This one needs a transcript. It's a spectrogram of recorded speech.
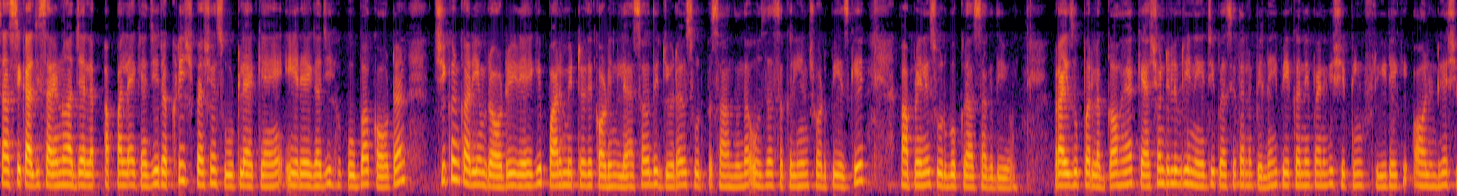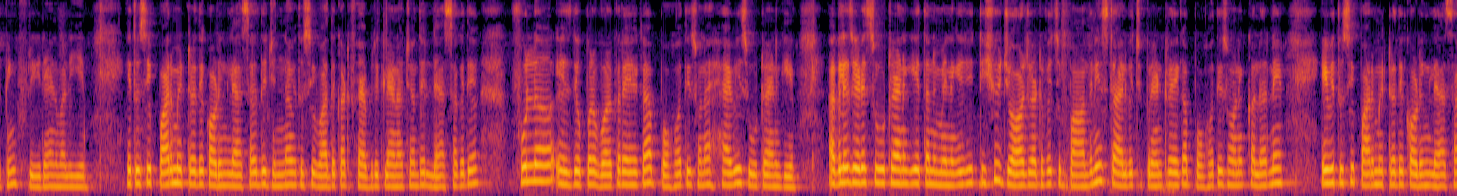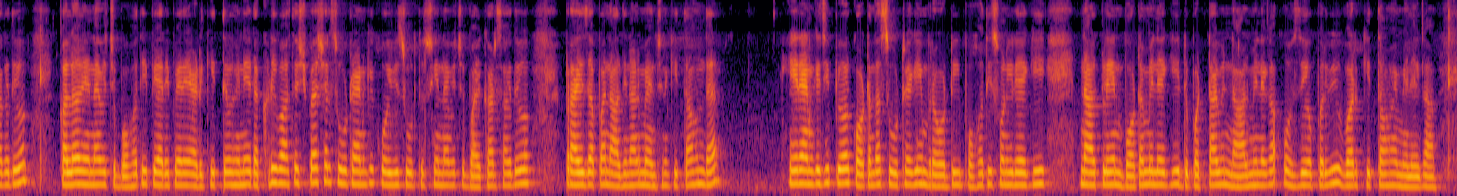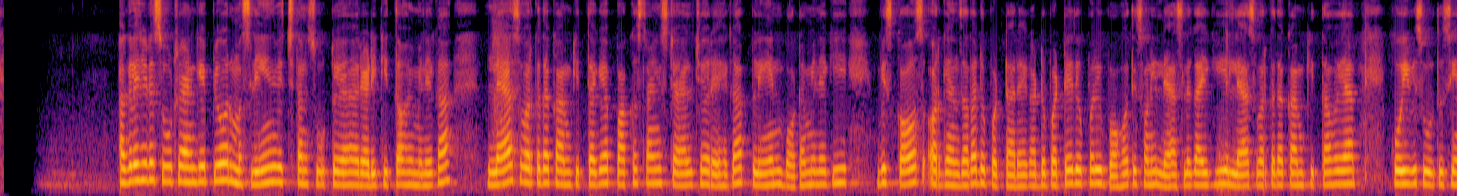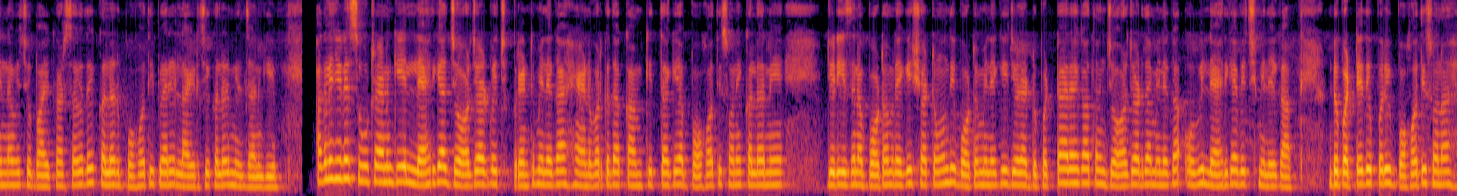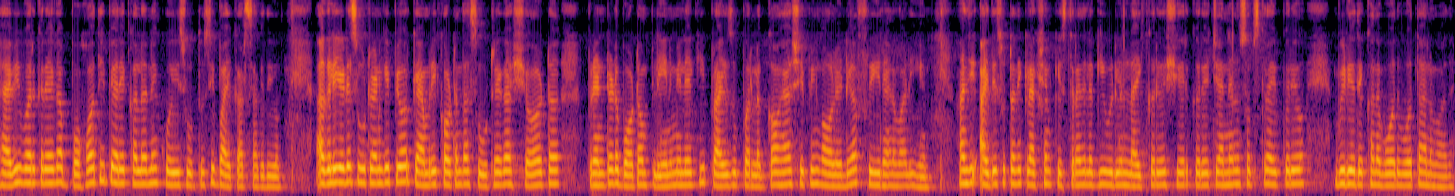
ਸਤਿ ਸ਼੍ਰੀ ਅਕਾਲ ਜੀ ਸਾਰਿਆਂ ਨੂੰ। ਅੱਜ ਲੈ- ਆਪਾਂ ਲੈ ਕੇ ਆਏ ਜੀ ਰਖੜੀ ਸਪੈਸ਼ਲ ਸੂਟ ਲੈ ਕੇ ਆਏ। ਇਹ ਰਹੇਗਾ ਜੀ ਹਕੂਬਾ ਕਾਟਨ ਚਿਕਨਕਾਰੀ ਐਮਬ੍ਰੋਇਡਰੀ ਰਹੇਗੀ ਪਰ ਮੀਟਰ ਦੇ ਅਕੋਰਡਿੰਗ ਲੈ ਸਕਦੇ ਜਿਹੜਾ ਵੀ ਸੂਟ ਪਸੰਦ ਹੁੰਦਾ ਉਸ ਦਾ ਸਕਰੀਨਸ਼ਾਟ ਭੇਜ ਕੇ ਆਪਣੇ ਲਈ ਸੂਟ ਬੁੱਕ ਕਰਾ ਸਕਦੇ ਹੋ। ਪ੍ਰਾਈਸ ਉੱਪਰ ਲੱਗਾ ਹੋਇਆ ਕੈਸ਼ ਔਨ ਡਿਲੀਵਰੀ ਨਹੀਂ ਜੀ ਪੈਸੇ ਤੁਹਾਨੂੰ ਪਹਿਲਾਂ ਹੀ ਪੇ ਕਰਨੇ ਪੈਣਗੇ। ਸ਼ਿਪਿੰਗ ਫ੍ਰੀ ਰਹੇਗੀ 올 ਇੰਡੀਆ ਸ਼ਿਪਿੰਗ ਫ੍ਰੀ ਰਹਿਣ ਵਾਲੀ ਹੈ। ਇਹ ਤੁਸੀਂ ਪਰ ਮੀਟਰ ਦੇ ਅਕੋਰਡਿੰਗ ਲੈ ਸਕਦੇ ਹੋ। ਜਿੰਨਾ ਵੀ ਤੁਸੀਂ ਵੱਧ ਘੱਟ ਫੈਬਰਿਕ ਲੈਣਾ ਚਾਹੁੰਦੇ ਹੋ, ਲੈ ਸਕਦੇ ਹੋ। ਫੁੱਲ ਇਸ ਦੇ ਉੱਪਰ ਵਰਕ ਰਹੇਗਾ। ਬਹੁਤ ਹੀ ਸੋਹਣਾ ਹੈਵੀ ਸੂਟ ਰਹਿਣਗੇ। ਅਗਲੇ ਜਿਹੜੇ ਸੂਟ ਰਹਿਣਗੇ ਤੁਹਾਨੂੰ ਮਿਲਣਗੇ ਜੀ ਟਿਸ਼ੂ ਜਾਰਜਟ ਵਿੱਚ ਬਾਂਦਨੀ ਸਟਾਈਲ ਵਿੱਚ ਪ੍ਰਿੰਟ ਰਹੇਗਾ। ਬਹੁਤ ਹੀ ਸੋਹਣੇ ਕਲਰ ਨੇ। ਇਹ ਵੀ ਤੁਸੀਂ ਪਰ ਮੀਟਰ ਦੇ ਅਕੋਰਡਿੰਗ ਲੈ ਸਕਦੇ ਹੋ। ਕਲਰ ਇਹਨਾਂ ਵਿੱਚ ਬਹੁਤ ਹੀ ਪਿਆਰੇ ਪਿਆਰੇ ਐਡ ਕੀਤੇ ਹੋਏ ਨੇ। ਰੱਖੜੀ ਵਾਸਤੇ ਸਪੈਸ਼ਲ ਸੂਟ ਰਹਿਣਗੇ। ਕੋਈ ਵੀ ਸੂਟ ਤੁਸੀਂ ਇਹਨਾਂ ਵਿੱਚ ਬਾਈ ਕਰ ਸਕਦੇ ਹੋ। ਪ੍ਰਾਈਸ ਆਪਾਂ ਨਾਲ ਦੀ ਨਾਲ ਮੈਂਸ਼ਨ ਕੀਤਾ ਹੁੰਦਾ ਹੈ। ਇਹ ਰਹਿਣਗੇ ਜੀ ਪਿਓਰ ਕਾਟਨ ਦਾ ਸੂਟ ਰਹੇਗੀ ਐਮਬ੍ਰੋਇਡਰੀ ਬਹੁਤ ਹੀ ਸੋਹਣੀ ਰਹੇਗੀ ਨਾਲ ਪਲੇਨ ਬਾਟਮ ਮਿਲੇਗੀ, ਦੁਪੱਟਾ ਵੀ ਨਾਲ ਮਿਲੇਗਾ ਉਸ ਦੇ ਉੱਪਰ ਵੀ ਵਰਕ ਕੀਤਾ ਹੋਇਆ ਮਿਲੇਗਾ। ਅਗਲੇ ਜਿਹੜੇ ਸੂਟ ਰਹਿਣਗੇ ਪਿਓਰ ਮਸਲੀਨ ਵਿੱਚ ਤੁਹਾਨੂੰ ਸੂਟ ਰੈਡੀ ਕੀਤਾ ਹੋਇਆ ਮਿਲੇਗਾ। ਲੈਸ ਵਰਕ ਦਾ ਕੰਮ ਕੀਤਾ ਗਿਆ, ਪਾਕਿਸਤਾਨੀ ਸਟਾਈਲ 'ਚ ਰਹੇਗਾ ਪਲੇਨ ਬਾਟਮ ਮਿਲੇਗੀ ਵਿਸਕੋਸ ਔਰਗੈਂਜ਼ਾ ਦਾ ਦੁਪੱਟਾ ਰਹੇਗਾ। ਦੁਪੱਟੇ ਦੇ ਉੱਪਰ ਵੀ ਬਹੁਤ ਹੀ ਸੋਹਣੀ ਲੈਸ ਲਗਾਈ ਗਈ ਹੈ, ਲੈਸ ਵਰਕ ਦਾ ਕੰਮ ਕੀਤਾ ਹੋਇਆ ਕੋਈ ਵੀ ਸੂਟ ਤੁਸੀਂ ਇਹਨਾਂ ਵਿੱਚੋਂ ਬਾਈ ਕਰ ਸਕਦੇ ਕਲਰ ਬਹੁਤ ਹੀ ਪਿਆਰੇ ਲਾਈਟ ਜਿਹੇ ਕਲਰ ਮਿਲ ਜਾਣਗੇ। ਅਗਲੇ ਜਿਹੜੇ ਸੂਟ ਰਹਿਣਗੇ, ਲਹਿਰੀਆ ਜਾਰਜਟ ਵਿੱਚ ਪ੍ਰਿੰਟ ਮਿਲੇਗਾ ਹੈਂਡ ਵਰਕ ਦਾ ਕੰਮ ਕੀਤਾ ਗਿਆ, ਬਹੁਤ ਹੀ ਸੋਹਣੇ ਕਲਰ ਨੇ। ਜਿਹੜੀ ਇਸ ਦੇ ਨਾਲ ਬਾਟਮ ਰਹੇਗੀ ਸ਼ਟੋਨ ਦੀ ਬਾਟਮ ਮਿਲੇਗੀ, ਜਿਹੜਾ ਦੁਪੱਟਾ ਰਹੇਗਾ, ਤੁਹਾਨੂੰ ਜਾਰਜਟ ਦਾ ਮਿਲੇਗਾ, ਉਹ ਵੀ ਲਹਿਰੀਆ ਵਿੱਚ ਮਿਲੇਗਾ। ਦੁਪੱਟੇ ਦੇ ਉੱਪਰ ਵੀ ਬਹੁਤ ਹੀ ਸੋਹਣਾ ਹੈਵੀ ਵਰਕ ਰਹੇਗਾ, ਬਹੁਤ ਹੀ ਪਿਆਰੇ ਕਲਰ ਨੇ, ਕੋਈ ਸੂਟ ਤੁਸੀਂ ਬਾਈ ਕਰ ਸਕਦੇ ਹੋ। ਅਗਲੇ ਜਿਹੜੇ ਸੂਟ ਰਹਿਣਗੇ ਪਿਓਰ ਕੈਮਰੀ ਕਾਟਨ ਦਾ ਸੂਟ ਰਹੇਗਾ ਸ਼ਰਟ ਪ੍ਰਿੰਟਡ ਬਾਟਮ ਪਲੇਨ ਮਿਲੇਗੀ ਪ੍ਰਾਈਸ ਉੱਪਰ ਲੱਗਾ ਹੋਇਆ ਸ਼ਿਪਿੰਗ ਆਲ ਇੰਡੀਆ ਫ੍ਰੀ ਰਹਿਣ ਵਾਲੀ ਹੈ। ਹਾਂਜੀ, ਅੱਜ ਦੇ ਸੂਟਾਂ ਦੀ ਕਲੈਕਸ਼ਨ ਕਿਸ ਤਰ੍ਹਾਂ ਦੀ ਲੱਗੀ ਵੀਡੀਓ ਨੂੰ ਲਾਈਕ ਕਰਿਓ ਸ਼ੇਅਰ ਕਰਿਓ ਚੈਨਲ ਨੂੰ ਸਬਸਕ੍ਰਾਈਬ ਕਰਿਓ ਵੀਡੀਓ ਦੇਖਣ ਦਾ ਬਹੁਤ ਬਹੁਤ ਧੰਨਵਾਦ।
